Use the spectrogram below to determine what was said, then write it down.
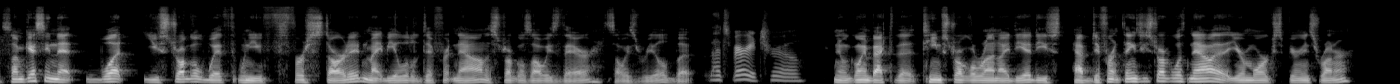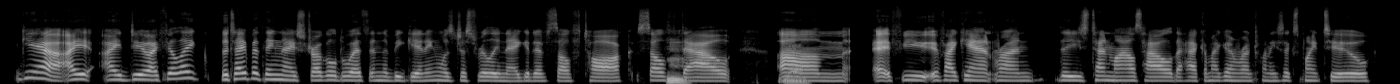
So I'm guessing that what you struggled with when you first started might be a little different now. The struggle's always there. It's always real, but That's very true. you know, going back to the team struggle run idea, do you have different things you struggle with now that you're a more experienced runner? Yeah, I I do. I feel like the type of thing that I struggled with in the beginning was just really negative self-talk, self-doubt. Yeah. Um if you if I can't run these 10 miles, how the heck am I going to run 26.2?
